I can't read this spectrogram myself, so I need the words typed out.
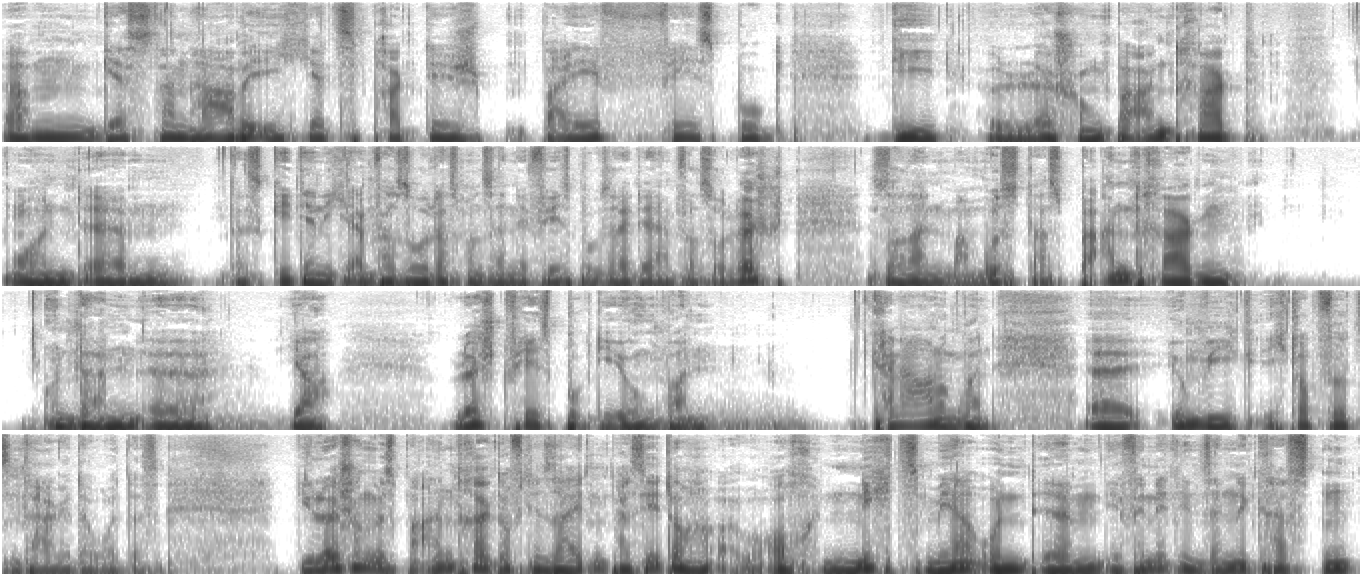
Ähm, gestern habe ich jetzt praktisch bei Facebook die Löschung beantragt und ähm, das geht ja nicht einfach so, dass man seine Facebook-Seite einfach so löscht, sondern man muss das beantragen und dann, äh, ja, löscht Facebook die irgendwann keine Ahnung wann. Äh, irgendwie, ich glaube 14 Tage dauert das. Die Löschung ist beantragt, auf den Seiten passiert auch, auch nichts mehr und ähm, ihr findet den Sendekasten,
